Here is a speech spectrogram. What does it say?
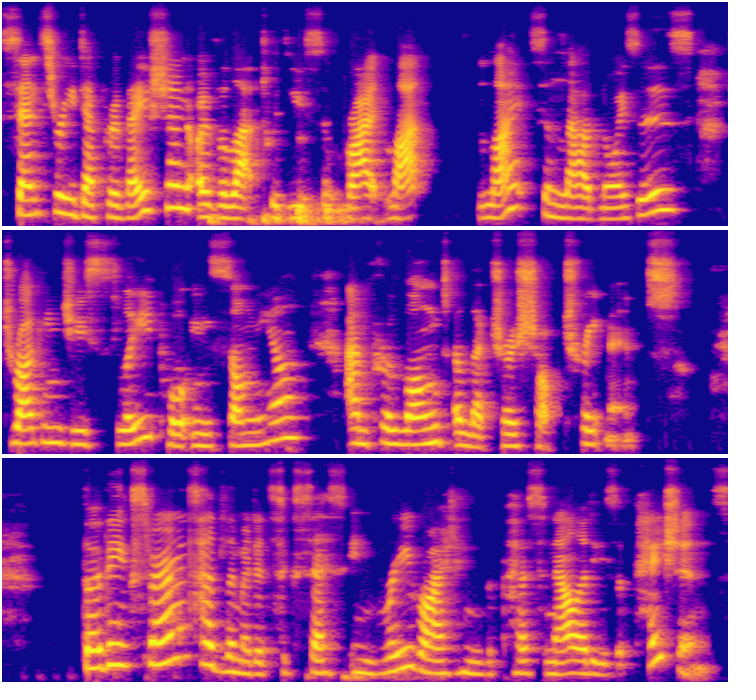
Sensory deprivation overlapped with use of bright light lights and loud noises, drug induced sleep or insomnia, and prolonged electroshock treatment. Though the experiments had limited success in rewriting the personalities of patients,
